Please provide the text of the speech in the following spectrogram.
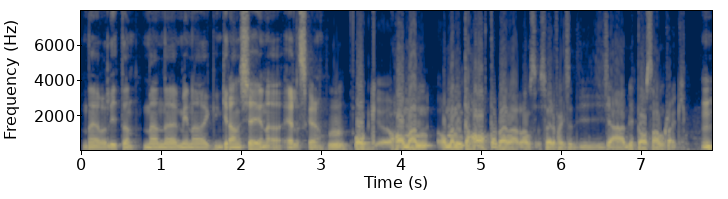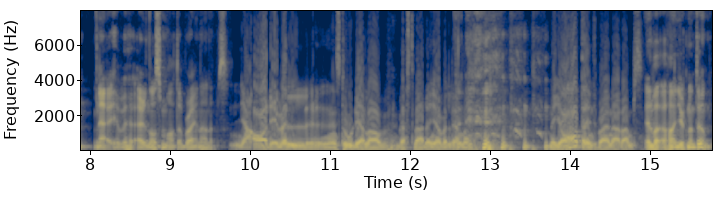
när jag var liten. Men eh, mina granntjejerna älskar den. Mm. Och har man, om man inte hatar Brian Adams så är det faktiskt ett jävligt bra soundtrack. Mm? Nej, är det någon som hatar Brian Adams? Ja, det är väl en stor del av västvärlden gör väl det. Men, men jag hatar inte Brian Adams. Eller vad, har han gjort något dumt?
